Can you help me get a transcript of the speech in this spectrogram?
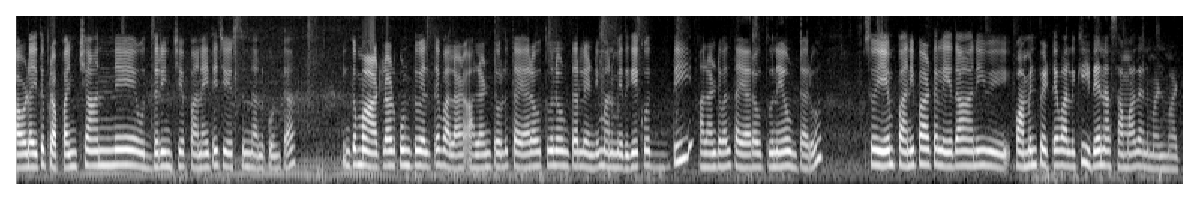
ఆవిడైతే ప్రపంచాన్నే ఉద్ధరించే పని అయితే చేస్తుంది అనుకుంటా ఇంకా మాట్లాడుకుంటూ వెళ్తే వాళ్ళ అలాంటి వాళ్ళు తయారవుతూనే ఉంటారులేండి. మనం ఎదిగే కొద్దీ అలాంటి వాళ్ళు తయారవుతూనే ఉంటారు. సో ఏం పని పాట లేదా అని కామెంట్ పెట్టే వాళ్ళకి ఇదే నా సమాధానం అనమాట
